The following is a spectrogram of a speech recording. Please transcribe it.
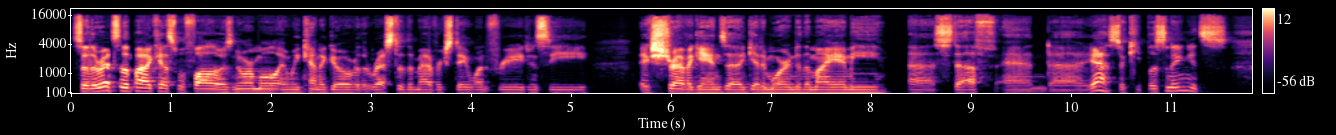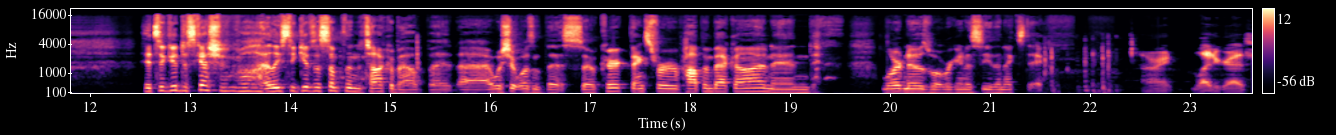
So the rest of the podcast will follow as normal, and we kind of go over the rest of the Mavericks Day One free agency extravaganza, getting more into the Miami uh, stuff, and uh, yeah. So keep listening. It's it's a good discussion. Well, at least it gives us something to talk about. But uh, I wish it wasn't this. So Kirk, thanks for hopping back on and. Lord knows what we're going to see the next day. All right. Later, guys.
